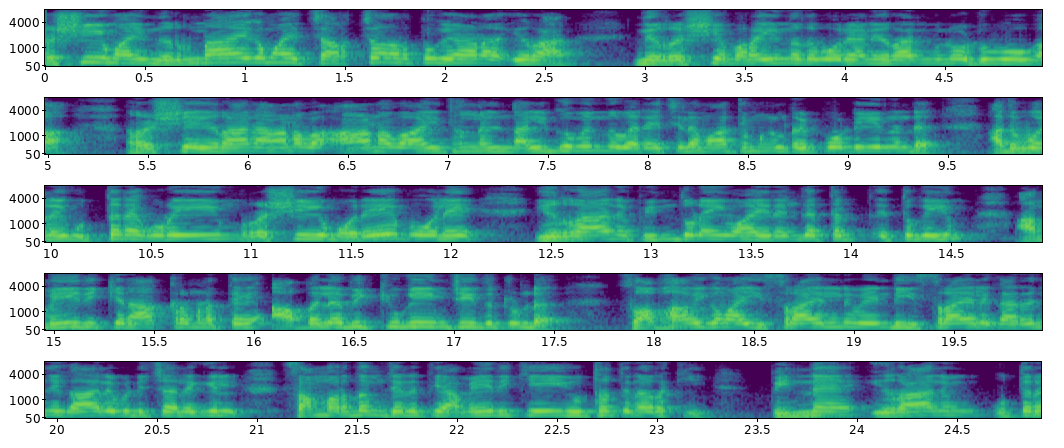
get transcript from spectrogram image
റഷ്യയുമായി നിർണായകമായ ചർച്ച നടത്തുകയാണ് ഇറാൻ. ഇനി റഷ്യ പറയുന്നത് പോലെയാണ് ഇറാൻ മുന്നോട്ട് പോവുക. റഷ്യ ഇറാൻ ആണവ ആണവായുധങ്ങൾ നൽകുമെന്ന് വരെ ചില മാധ്യമങ്ങൾ റിപ്പോർട്ട് ചെയ്യുന്നുണ്ട്. അതുപോലെ ഉത്തര കൊറിയയും റഷ്യയും ഒരേപോലെ ഇറാന് പിന്തുണയുമായി രംഗത്ത് എത്തുകയും അമേരിക്കൻ ആക്രമണത്തെ അപലപിക്കുകയും ചെയ്തിട്ടുണ്ട്. സ്വാഭാവികമായി ഇസ്രായേലിന് വേണ്ടി ഇസ്രായേൽ കരഞ്ഞു കാൽ പിടിച്ച് അല്ലെങ്കിൽ സമ്മർദ്ദം ചെലുത്തി അമേരിക്കയെ യുദ്ധത്തിനിറക്കി. പിന്നെ ഇറാനും ഉത്തര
